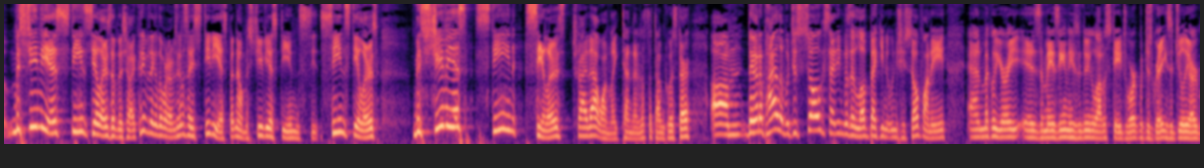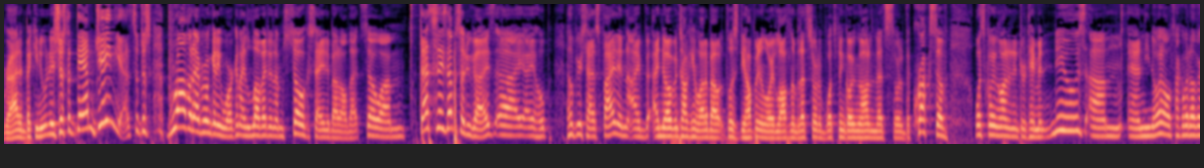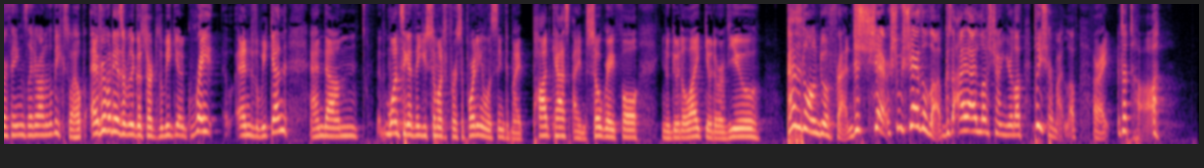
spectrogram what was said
mischievous scene stealers of the show. I couldn't even think of the word. I was going to say stedious, but no, mischievous scene, scene stealers Mischievous Steen Sealers. Try that one like 10 times. That's a tongue twister. Um, they got a pilot, which is so exciting because I love Becki Newton. She's so funny. And Michael Urie is amazing and he's been doing a lot of stage work, which is great. He's a Juilliard grad and Becki Newton is just a damn genius. So just bravo to everyone getting work and I love it and I'm so excited about all that. So, um, that's today's episode, you guys. Uh, I, I, hope, I hope you're satisfied. And I, I know I've been talking a lot about Felicity Huffman and Lori Loughlin, but that's sort of what's been going on and that's sort of the crux of what's going on in entertainment news. Um, and you know what? I'll talk about other things later on in the week. So I hope everybody has a really good start to the week. You had a great end of the weekend. And um, once again, thank you so much for supporting and listening to my podcast. I am so grateful. You know, give it a like, give it a review. Pass it along to a friend. Just share. Share the love because I, I love sharing your love. Please share my love. All right. Ta ta.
